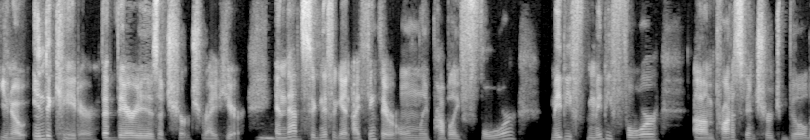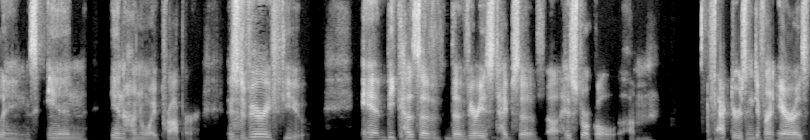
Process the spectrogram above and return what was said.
you know indicator that there is a church right here. Mm-hmm. and that's significant. I think there are only probably four maybe maybe four um, protestant church buildings in in hanoi proper. There's very few. And because of the various types of uh, historical um, factors in different eras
